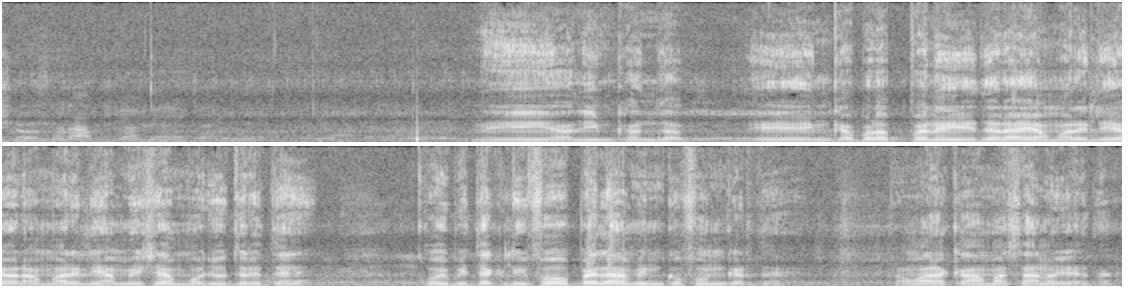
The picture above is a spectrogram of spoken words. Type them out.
सर आप क्या कहना चाहेंगे? नहीं अलीम खान साहब ये इनका बड़प्पन है इधर आए हमारे लिए और हमारे लिए हमेशा मौजूद रहते हैं। कोई भी तकलीफ़ हो पहले हम इनको फ़ोन करते हैं तो हमारा काम आसान हो जाता है।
